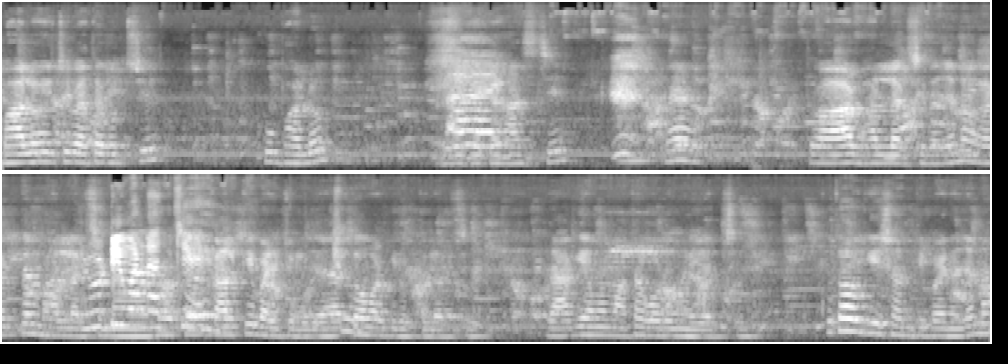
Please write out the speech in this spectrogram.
ভালো হয়েছে ব্যথা করছে। খুব ভালো। হাসছে। হ্যাঁ। তো আর ভালো লাগছে না জানো? একদম ভালো লাগছে রুটি বানাচ্ছে। কালকে বাড়ি চলে যায়। এত আমার বিরক্ত লাগছে। রাগে আমার মাথা গরম হয়ে যাচ্ছে। কোথাও গিয়ে শান্তি পায় না জানো?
